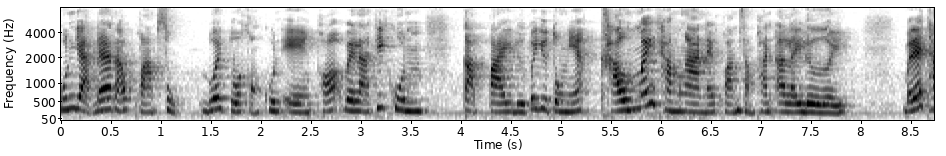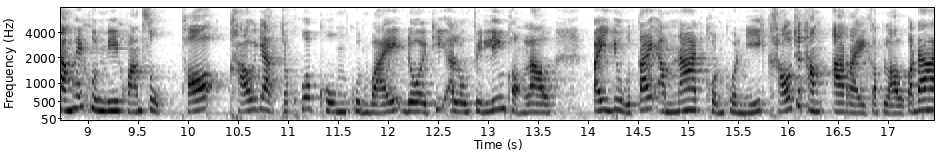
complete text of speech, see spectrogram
คุณอยากได้รับความสุขด้วยตัวของคุณเอง เพราะเวลาที่คุณกลับไปหรือไปอยู่ตรงนี้เขาไม่ทำงานในความสัมพันธ์อะไรเลย ไม่ได้ทำให้คุณมีความสุข เพราะเขาอยากจะควบคุมคุณไว้โดยที่อารมณ์ฟีลลิ่งของเรา ไปอยู่ใต้อำนาจคนคนนี้ เขาจะทำอะไรกับเราก็ได้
